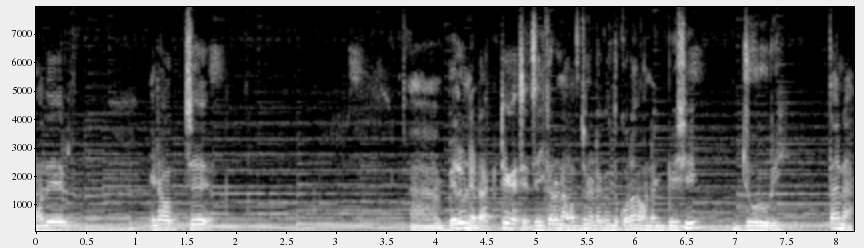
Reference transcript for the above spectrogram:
আমাদের এটা হচ্ছে বেলুন অ্যাটাক ঠিক আছে? যেই কারণে আমার জন্য এটা কিন্তু করা অনেক বেশি জরুরি, তাই না?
